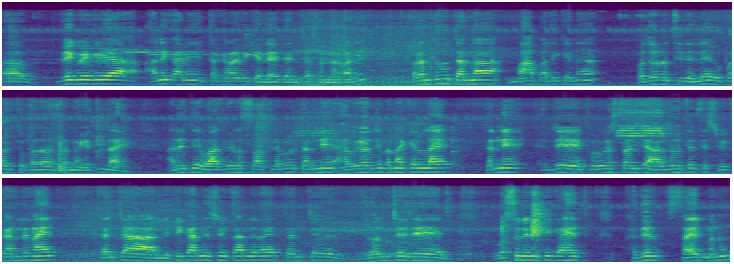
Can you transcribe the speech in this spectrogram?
वेगवेगळ्या अनेक आम्ही तक्रारी केल्या आहेत त्यांच्या संदर्भाने. परंतु त्यांना महापालिकेनं पदोन्नती दिली आहे उपायुक्त पदावर त्यांना घेतलेलं आहे. आणि ते वादग्रस्त असल्यामुळे त्यांनी हलगर्जीपणा केलेला आहे. त्यांनी जे पूर्वस्थांचे अर्ज होते ते स्वीकारले नाहीत. त्यांच्या लिपिकांनी स्वीकारले नाहीत. त्यांचे झोनचे जे वसुली लिपिक आहेत खदीर साहेब म्हणून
